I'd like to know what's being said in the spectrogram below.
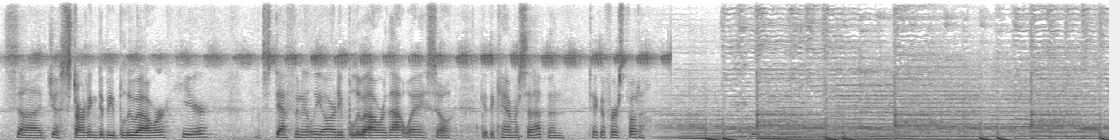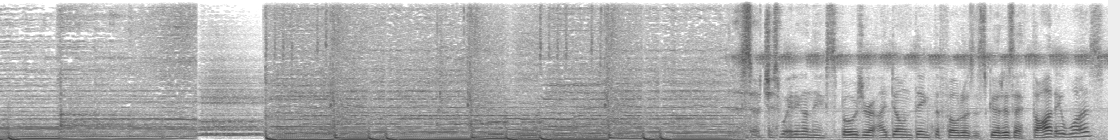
It's uh, just starting to be blue hour here. It's definitely already blue hour that way, so get the camera set up and take a first photo. So just waiting on the exposure. I don't think the photo is as good as I thought it was.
